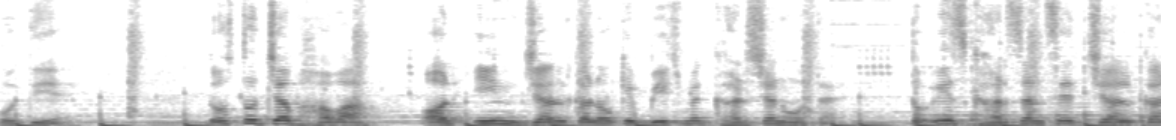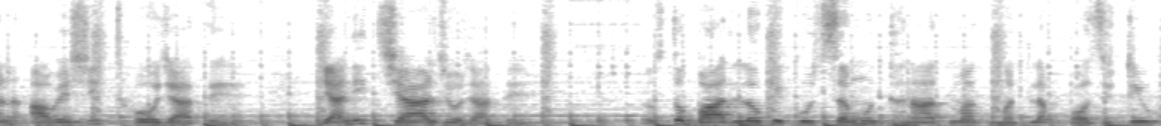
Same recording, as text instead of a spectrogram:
होती है। दोस्तों, जब हवा और इन जल कणों के बीच में घर्षण होता है तो इस घर्षण से जल कण आवेशित हो जाते हैं, यानी चार्ज हो जाते हैं। दोस्तों, बादलों के कुछ समूह धनात्मक मतलब पॉजिटिव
